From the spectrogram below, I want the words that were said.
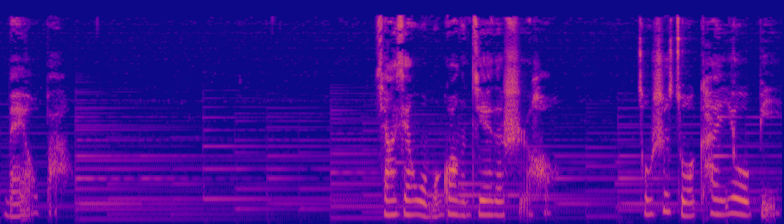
没有吧。想想我们逛街的时候，总是左看右比，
